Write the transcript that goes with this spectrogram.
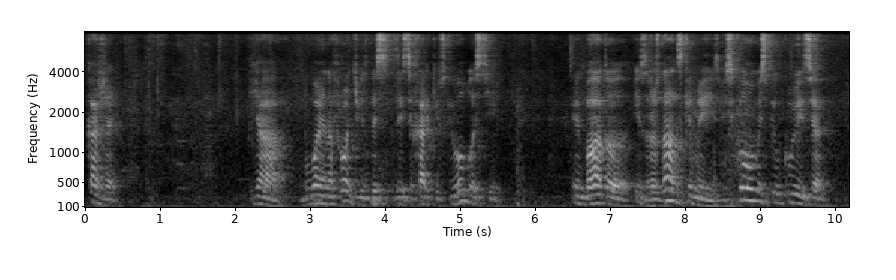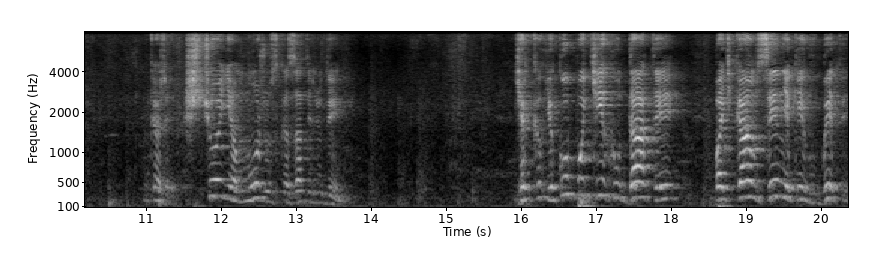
каже: я буваю на фронті, він десь здається, Харківській області. Він багато і з гражданськими, і з військовими спілкується. Він каже, що я можу сказати людині? Як, яку потіху дати батькам син, яких вбитий?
